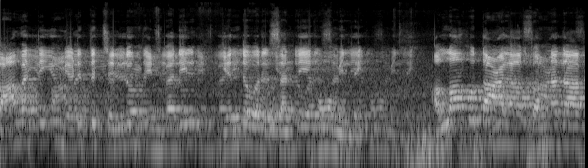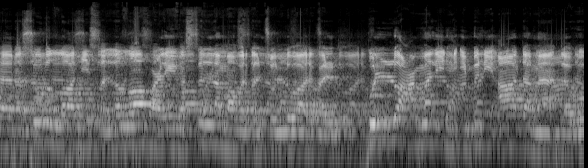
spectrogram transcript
பாவத்தையும் எடுத்து செல்லும் என்பதில் எந்த ஒரு சந்தேகமும் இல்லை. அல்லாஹு தாலா சொன்னதாக ரசூலுல்லாஹி ஸல்லல்லாஹு அலைஹி வஸல்லம் அவர்கள் சொல்லுவார்கள் குல்லு அமலின் இப்னி ஆதம லஹு.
